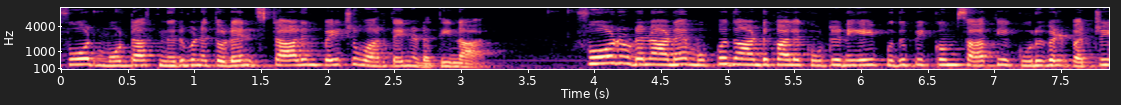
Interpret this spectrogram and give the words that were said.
ஃபோர்ட் மோட்டார்ஸ் நிறுவனத்துடன் ஸ்டாலின் பேச்சுவார்த்தை நடத்தினார். ஃபோர்டுடனான முப்பது ஆண்டுகால கூட்டணியை புதுப்பிக்கும் சாத்தியக்கூறுகள் பற்றி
